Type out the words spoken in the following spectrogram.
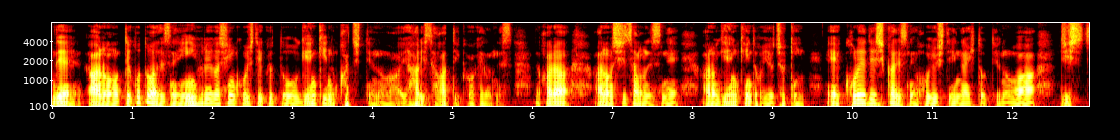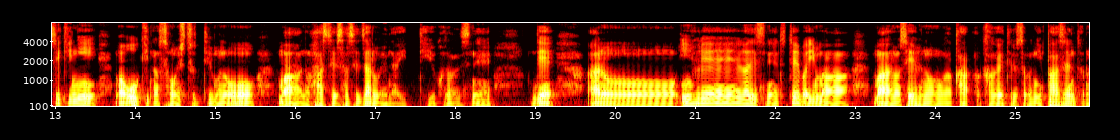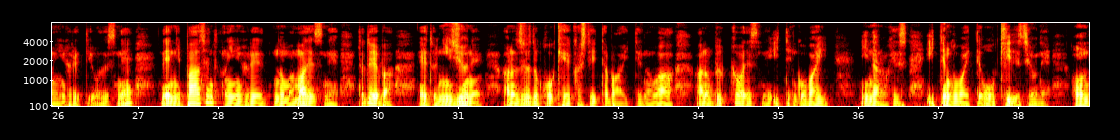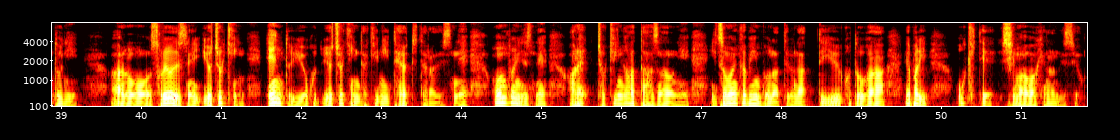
で、あの、ってことはですね、インフレが進行していくと、現金の価値っていうのは、やはり下がっていくわけなんです。だから、あの、資産をですね、あの、現金とか預貯金、え、これでしかですね、保有していない人っていうのは、実質的に、まあ、大きな損失っていうものを、まあ、あの、発生させざるを得ないっていうことなんですね。で、あの、インフレがですね、例えば今、まあ、あの、政府の方が掲げてるその2%のインフレっていうことですね。で、2%のインフレのままですね、例えば、えっ、ー、と、20年、あの、ずっとこう経過していった場合っていうのは、あの、物価はですね、1.5倍になるわけです。1.5倍って大きいですよね。本当に。あの、それをですね、預貯金、円という預貯金だけに頼ってたらですね、本当にですね、あれ、貯金があったはずなのに、いつの間にか貧乏になってるなっていうことが、やっぱり起きてしまうわけなんですよ。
